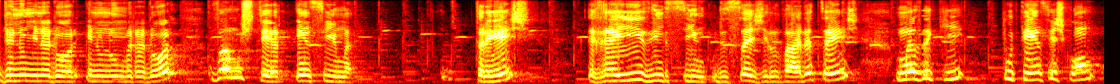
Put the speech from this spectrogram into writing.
denominador e no numerador, vamos ter em cima 3, raiz de 5 de 6 elevado a 3, mas aqui potências com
